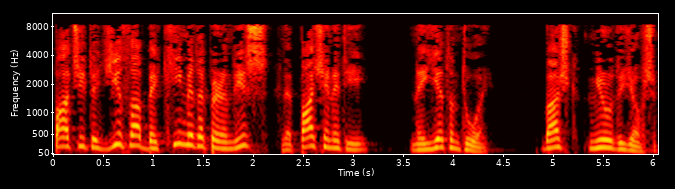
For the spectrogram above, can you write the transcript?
paçi të gjitha bekimet e Perëndisë dhe paqen e tij në jetën tuaj. Bashkë mirudëgjofshim.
